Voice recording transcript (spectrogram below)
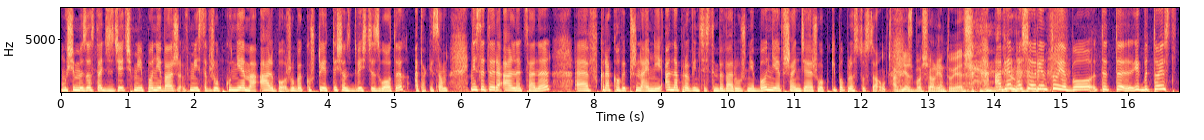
musimy zostać z dziećmi, ponieważ w miejsca w żłobku nie ma, albo żłobek kosztuje 1200 zł, a takie są niestety realne ceny, e, w Krakowie przynajmniej, a na prowincji z tym bywa różnie, bo nie wszędzie żłobki po prostu są. A wiesz, bo się orientujesz? A wiem, bo się orientuję, bo te, te, jakby to jest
